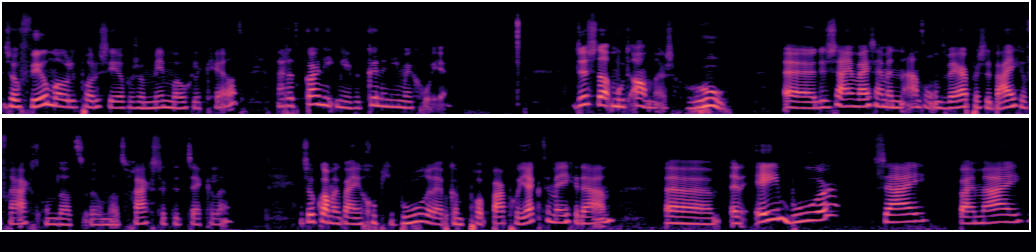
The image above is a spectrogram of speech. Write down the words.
zoveel mogelijk produceren voor zo min mogelijk geld. Maar dat kan niet meer. We kunnen niet meer groeien. Dus dat moet anders. Hoe? Eh, dus zijn, wij zijn met een aantal ontwerpers erbij gevraagd om dat, eh, om dat vraagstuk te tackelen. En zo kwam ik bij een groepje boeren. Daar heb ik een paar projecten mee gedaan. Eh, en één boer zei bij mij,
